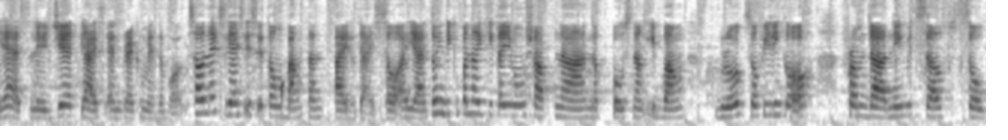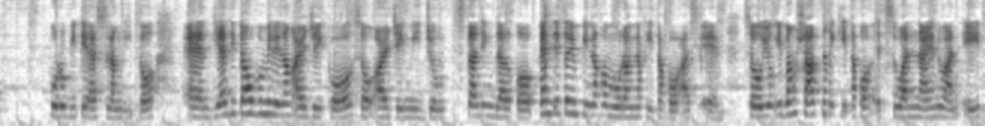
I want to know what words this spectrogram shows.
yes, legit, guys, and recommendable. So, next, guys, is itong Bangtan Pile, guys. So, ayan. So, hindi ko pa nakikita yung shop na na-post ng ibang group. So, feeling ko, from the name itself, so puro BTS lang dito. And yeah, dito ako bumili ng RJ ko. So, RJ medium standing doll ko. And ito yung pinakamurang nakita ko as in. So, yung ibang shop nakikita ko, it's 1918.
